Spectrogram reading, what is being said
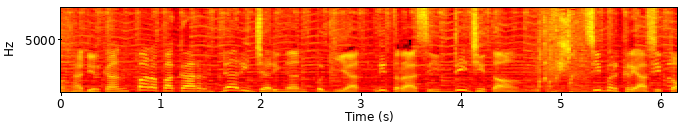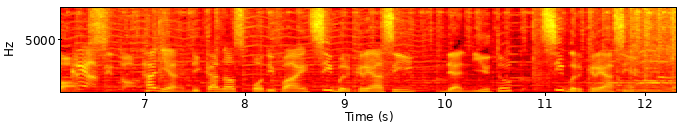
Menghadirkan para pakar dari jaringan pegiat literasi digital. Cyberkreasi Talks. Hanya di kanal Spotify Cyberkreasi dan YouTube Cyberkreasi.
